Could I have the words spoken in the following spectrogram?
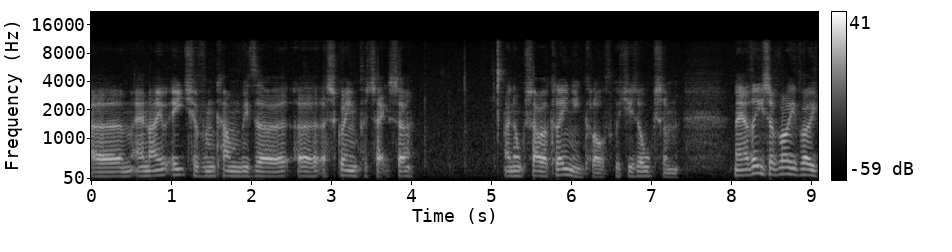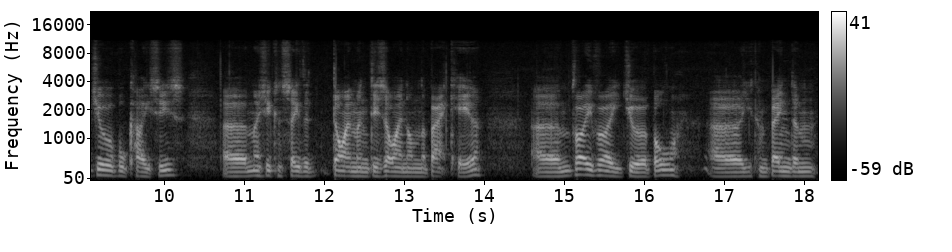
Um, and they, each of them come with a, a, a screen protector and also a cleaning cloth which is awesome. Now these are very very durable cases um, as you can see the diamond design on the back here um, very very durable. Uh, you can bend them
